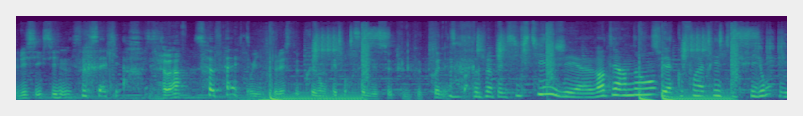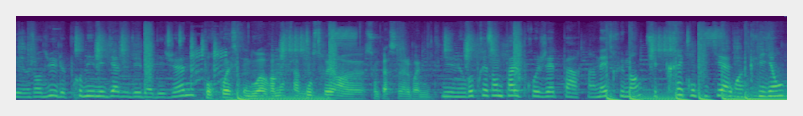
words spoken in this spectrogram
Salut Sixtine Salut Ça va? Ça va Oui, je te laisse te présenter pour celles et ceux qui ne te connaissent pas. Je m'appelle Sixtine, j'ai euh, 21 ans, je suis la cofondatrice du Crayon et aujourd'hui le premier média de débat des jeunes. Pourquoi est-ce qu'on doit vraiment faire construire euh, son personal branding Je ne représente pas le projet par un être humain. C'est très compliqué pour un client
